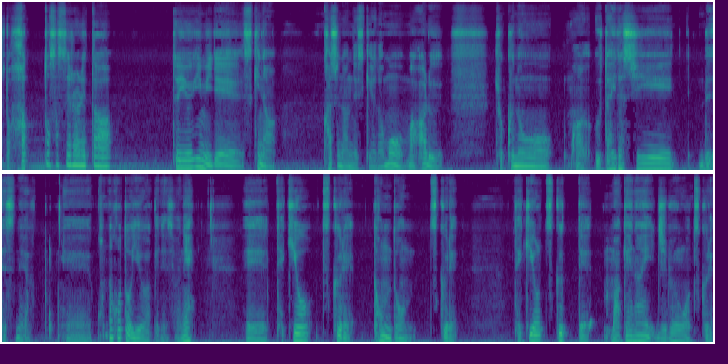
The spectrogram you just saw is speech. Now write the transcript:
っとハッとさせられたという意味で好きな歌詞なんですけれども、まあ、ある曲の、まあ、歌い出しでですね、えー、こんなことを言うわけですよね。えー、敵を作れ、どんどん作れ。敵を作って負けない自分を作れ。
